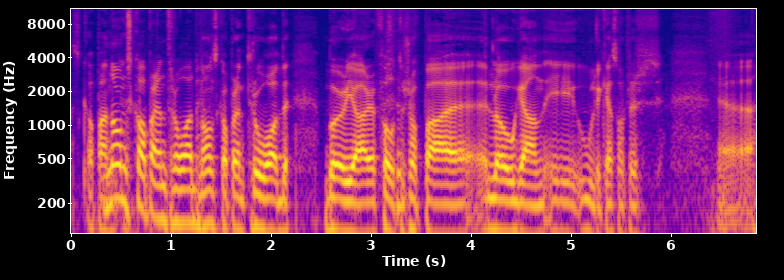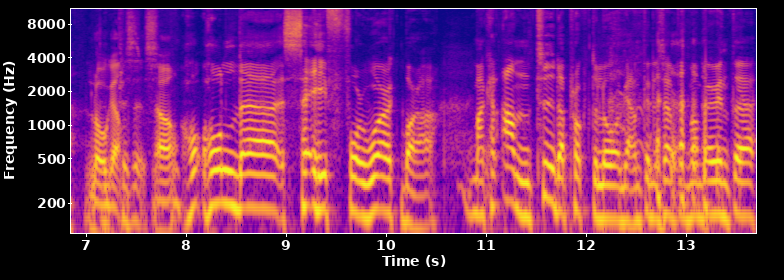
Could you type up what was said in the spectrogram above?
Skapa en, Någon skapar en tråd. någon skapar en tråd, börjar photoshoppa eh, Logan i olika sorters eh, Logans. Precis. Ja. Hå- Håll det safe for work bara. Man kan antyda proktologan till exempel. Man behöver inte...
